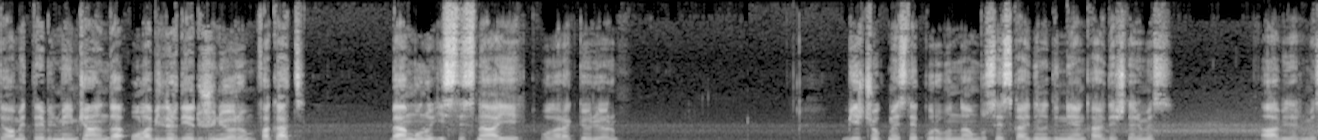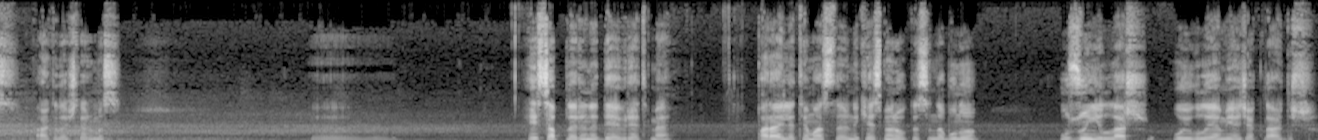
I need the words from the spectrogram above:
devam ettirebilme imkanında olabilir diye düşünüyorum. Fakat ben bunu istisnai olarak görüyorum. Birçok meslek grubundan bu ses kaydını dinleyen kardeşlerimiz, abilerimiz, arkadaşlarımız hesaplarını devretme, parayla temaslarını kesme noktasında bunu uzun yıllar uygulayamayacaklardır.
